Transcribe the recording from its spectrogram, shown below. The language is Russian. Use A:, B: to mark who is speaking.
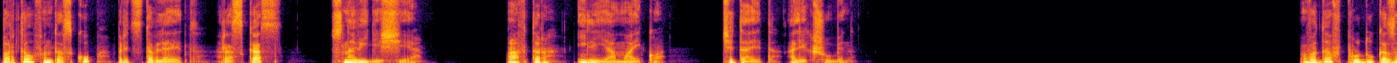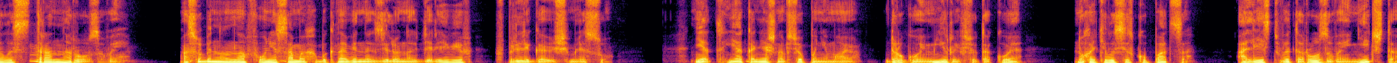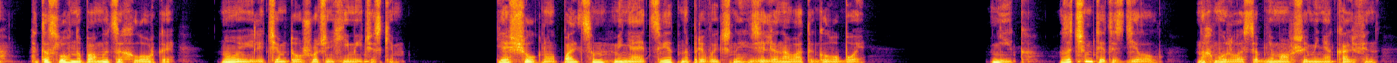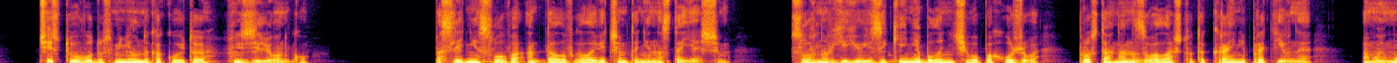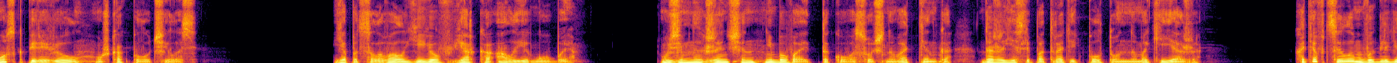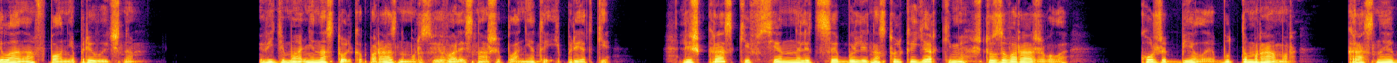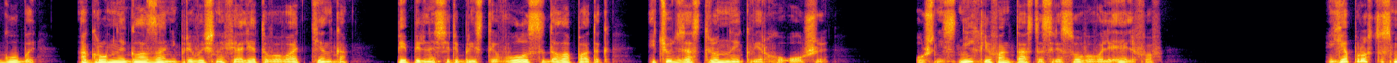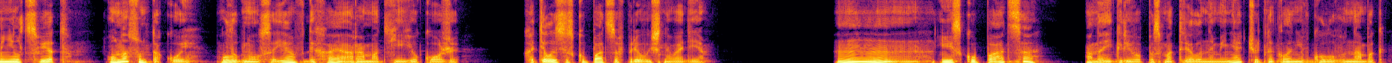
A: Портал «Фантаскоп» представляет рассказ «Сновидящие». Автор Илья Майко. Читает Олег Шубин. Вода в пруду казалась странно розовой, особенно на фоне самых обыкновенных зеленых деревьев в прилегающем лесу. Нет, я, конечно, все понимаю. Другой мир и все такое. Но хотелось искупаться, а лезть в это розовое нечто — это словно помыться хлоркой, ну или чем-то уж очень химическим. Я щелкнул пальцем, меняя цвет на привычный зеленовато-голубой. «Ник, зачем ты это сделал?» — нахмурилась обнимавшая меня Кальфин. «Чистую воду сменил на какую-то зеленку». Последнее слово отдало в голове чем-то ненастоящим. Словно в ее языке не было ничего похожего, просто она назвала что-то крайне противное, а мой мозг перевел, уж как получилось. Я поцеловал ее в ярко-алые губы. У земных женщин не бывает такого сочного оттенка, даже если потратить полтонны макияжа. Хотя в целом выглядела она вполне привычно. Видимо, не настолько по-разному развивались наши планеты и предки — Лишь краски все на лице были настолько яркими, что завораживало. Кожа белая, будто мрамор, красные губы, огромные глаза непривычно фиолетового оттенка, пепельно-серебристые волосы до лопаток и чуть заостренные кверху уши. Уж не с них ли фантасты срисовывали эльфов? «Я просто сменил цвет. У нас он такой», — улыбнулся я, вдыхая аромат ее кожи. Хотелось искупаться в привычной воде. «Ммм, искупаться?» Она игриво посмотрела на меня, чуть наклонив голову на бок.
